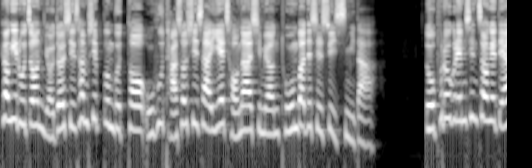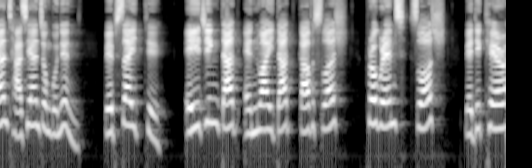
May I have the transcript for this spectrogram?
평일 오전 8시 30분부터 오후 5시 사이에 전화하시면 도움받으실 수 있습니다. 또 프로그램 신청에 대한 자세한 정보는 웹사이트 aging.ny.gov slash programs slash medicare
